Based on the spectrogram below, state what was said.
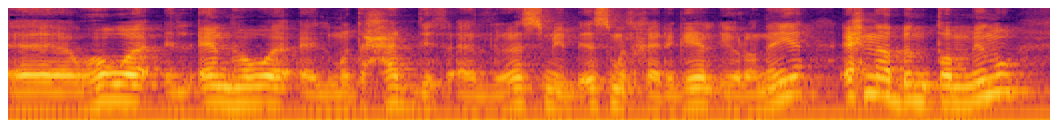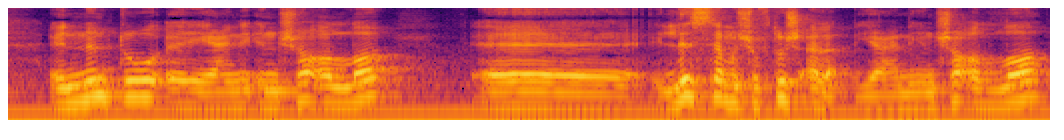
وهو الآن هو المتحدث الرسمي باسم الخارجية الإيرانية. إحنا بنطمنه إن أنتوا آه، يعني إن شاء الله آه، لسه ما شفتوش قلق. يعني إن شاء الله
